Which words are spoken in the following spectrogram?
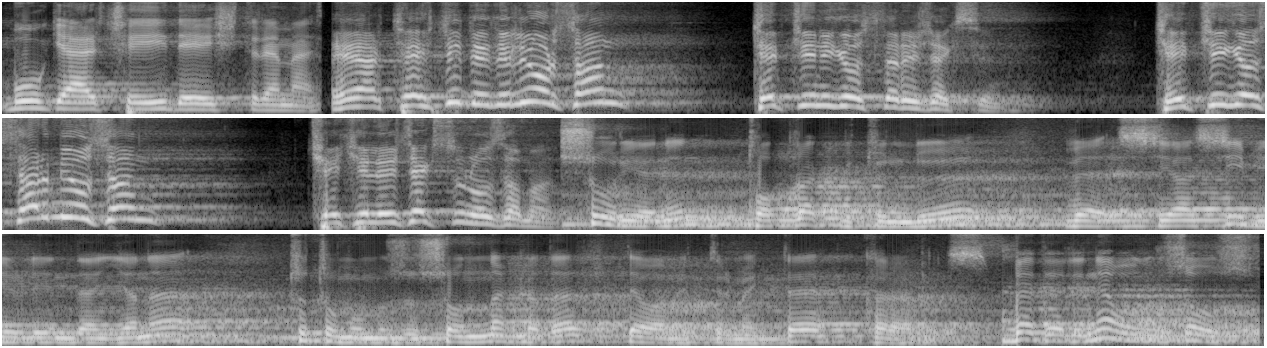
bu gerçeği değiştiremez. Eğer tehdit ediliyorsan tepkini göstereceksin. Tepki göstermiyorsan çekileceksin o zaman. Suriye'nin toprak bütünlüğü ve siyasi birliğinden yana tutumumuzu sonuna kadar devam ettirmekte kararlıyız. Bedeli ne olursa olsun.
